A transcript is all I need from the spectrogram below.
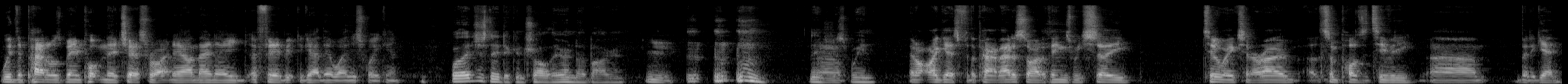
With the paddles being put in their chest right now, and they need a fair bit to go their way this weekend. Well, they just need to control their end of the bargain. Hmm. need to just win. And I guess for the Parramatta side of things, we see two weeks in a row uh, some positivity. Um, but again,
